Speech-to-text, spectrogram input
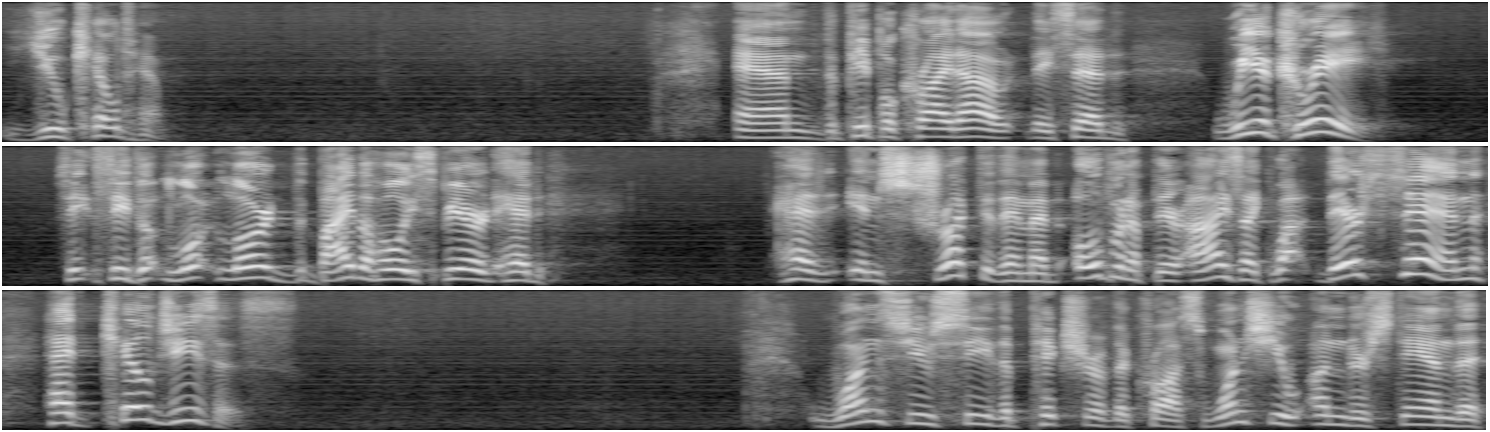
You killed him. And the people cried out, they said, We agree. See, see the Lord, by the Holy Spirit, had had instructed them, had opened up their eyes, like what their sin had killed Jesus. Once you see the picture of the cross, once you understand the,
